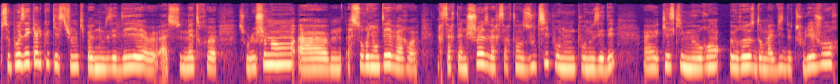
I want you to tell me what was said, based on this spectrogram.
se poser quelques questions qui peuvent nous aider euh, à se mettre euh, sur le chemin, à, s'orienter vers, euh, vers, certaines choses, vers certains outils pour nous, pour nous aider. Qu'est-ce qui me rend heureuse dans ma vie de tous les jours?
